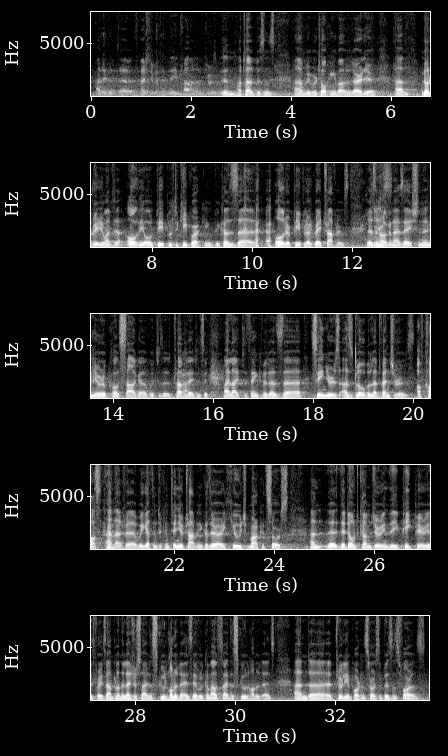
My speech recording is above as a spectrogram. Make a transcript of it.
I think that, uh, especially within the travel and tourism, within hotel business, um, we were talking about it earlier. Um, we don't really want all the old people to keep working because uh, older people are great travellers. There's an Yes. organisation in Europe called Saga, which is a travel agency. I like to think of it as uh, seniors as global adventurers Of course. and that uh, we get them to continue travelling because they're a huge market source. And they, they don't come during the peak periods, for example, on the leisure side of school holidays. They will come outside the school holidays and uh, a truly important source of business for us.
